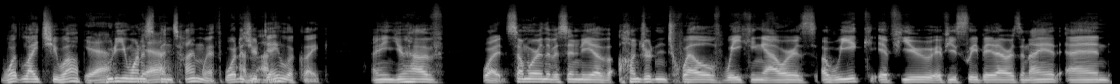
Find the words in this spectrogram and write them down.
What lights you up? Yeah, Who do you want to yeah. spend time with? What does I'm- your day I'm- look like? I mean, you have what somewhere in the vicinity of 112 waking hours a week if you if you sleep eight hours a night, and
